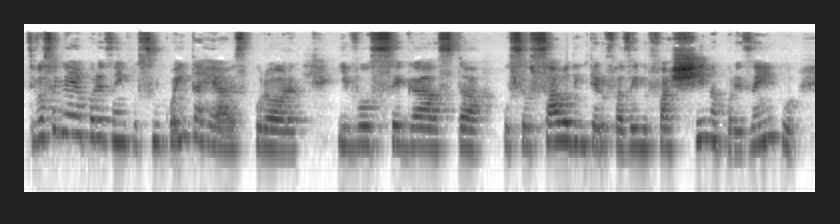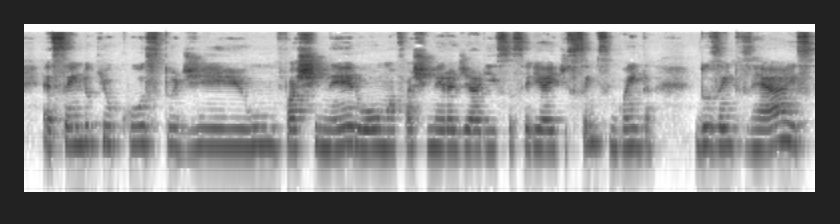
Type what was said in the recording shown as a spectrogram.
Se você ganha, por exemplo, 50 reais por hora e você gasta o seu sábado inteiro fazendo faxina, por exemplo, é sendo que o custo de um faxineiro ou uma faxineira diarista seria aí de 150, 200 reais,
